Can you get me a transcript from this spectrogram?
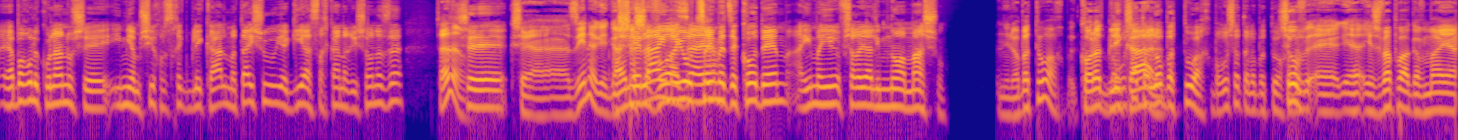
היה ברור לכולנו שאם ימשיכו לשחק בלי קהל, מתישהו יגיע השחקן הראשון הזה, בסדר, ש... כש... אז הנה, גם אם השאלה אם השבוע היו היה, עוצרים את זה קודם, האם היה אפשר היה למנוע משהו. אני לא בטוח, כל עוד בלי ברור שאתה קהל. לא בטוח, ברור שאתה לא בטוח. שוב, אבל- אה, ישבה פה אגב מאיה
